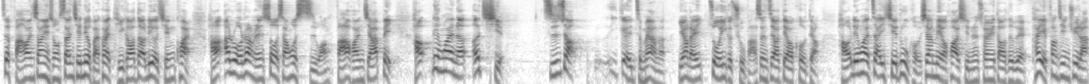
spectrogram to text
这罚还商业从三千六百块提高到六千块。好，啊，如果让人受伤或死亡，罚还加倍。好，另外呢，而且执照一个怎么样呢？也要来做一个处罚，甚至要吊扣掉。好，另外在一些路口下面有画行人穿越道，对不对？它也放进去啦。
